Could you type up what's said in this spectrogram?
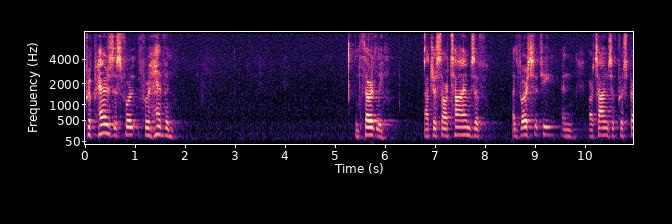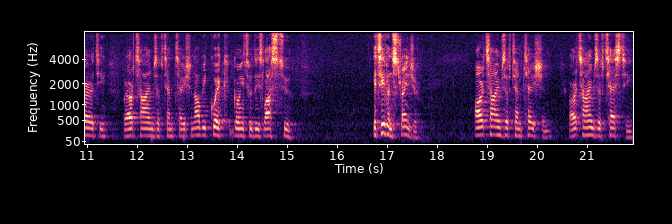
prepares us for, for heaven. And thirdly, not just our times of adversity and our times of prosperity, but our times of temptation. I'll be quick going through these last two. It's even stranger. Our times of temptation, our times of testing,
